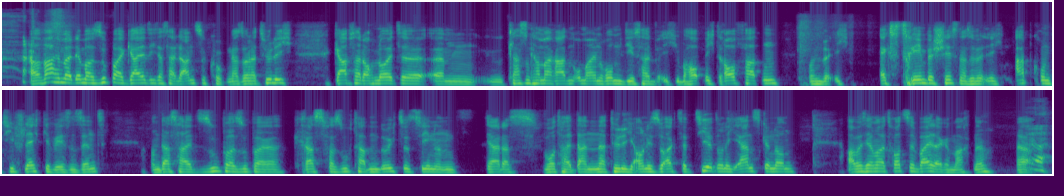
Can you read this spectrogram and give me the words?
aber war halt immer super geil, sich das halt anzugucken. Also natürlich gab es halt auch Leute, ähm, Klassenkameraden um einen rum, die es halt wirklich überhaupt nicht drauf hatten und wirklich extrem beschissen, also wirklich abgrundtief schlecht gewesen sind und das halt super, super krass versucht haben durchzuziehen. Und ja, das wurde halt dann natürlich auch nicht so akzeptiert und nicht ernst genommen. Aber sie haben halt trotzdem weitergemacht, ne? Ja. ja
